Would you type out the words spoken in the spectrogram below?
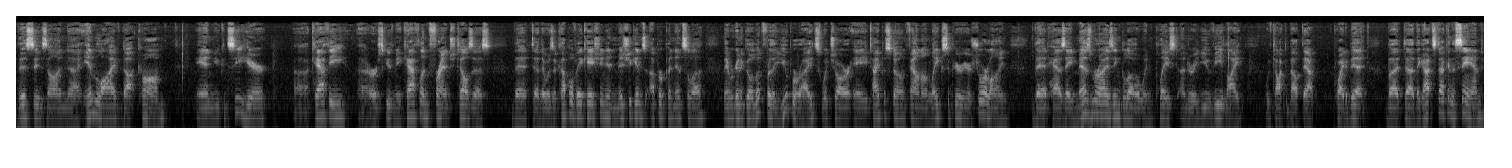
This is on uh, mlive.com, and you can see here uh, Kathy, uh, or excuse me, Kathleen French tells us that uh, there was a couple vacation in Michigan's Upper Peninsula. they were going to go look for the Yooperlites, which are a type of stone found on Lake Superior shoreline that has a mesmerizing glow when placed under a UV light. We've talked about that quite a bit, but uh, they got stuck in the sand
